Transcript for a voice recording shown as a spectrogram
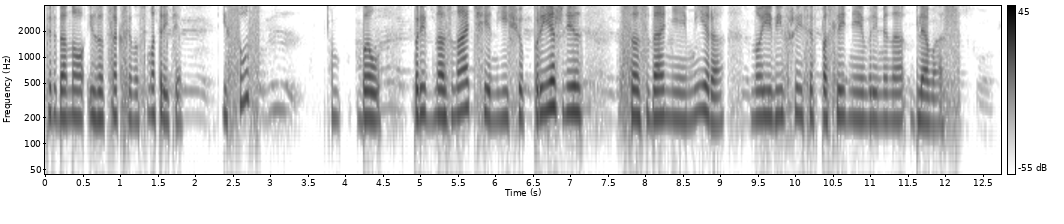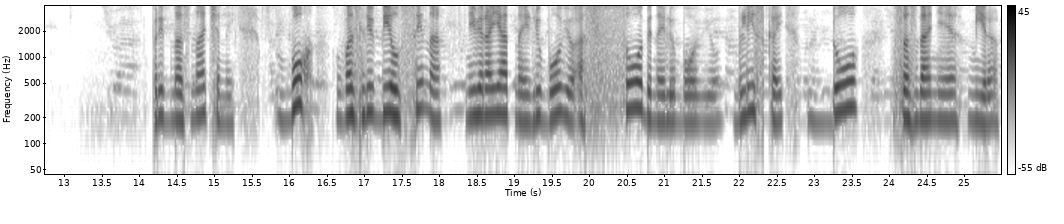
передано из Отца к Сыну. Смотрите, Иисус был предназначен еще прежде создания мира, но явившийся в последние времена для вас. Предназначенный. Бог возлюбил Сына невероятной любовью, особенной любовью, близкой до создания мира.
